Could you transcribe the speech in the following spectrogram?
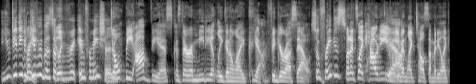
you didn't even Right. give him some You're like, information. Don't be obvious because they're immediately gonna like Yeah. figure us out. So Frank is. But it's like, how do you Yeah. even like tell somebody like,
